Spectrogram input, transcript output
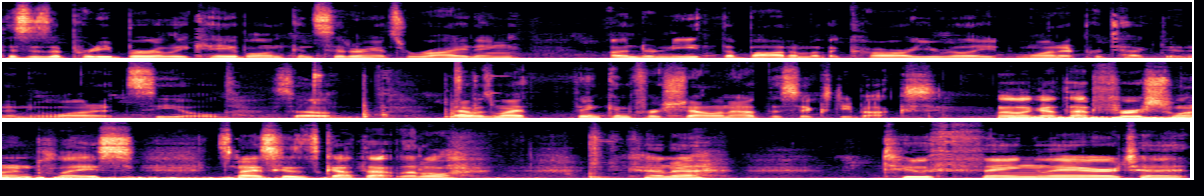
this is a pretty burly cable, and considering it's riding underneath the bottom of the car, you really want it protected and you want it sealed. So that was my thinking for shelling out the 60 bucks. Well, I got that first one in place. It's nice because it's got that little kind of tooth thing there to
